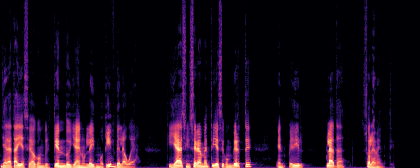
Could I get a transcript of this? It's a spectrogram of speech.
ya la talla se va convirtiendo ya en un leitmotiv de la wea. Que ya, sinceramente, ya se convierte en pedir plata solamente.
